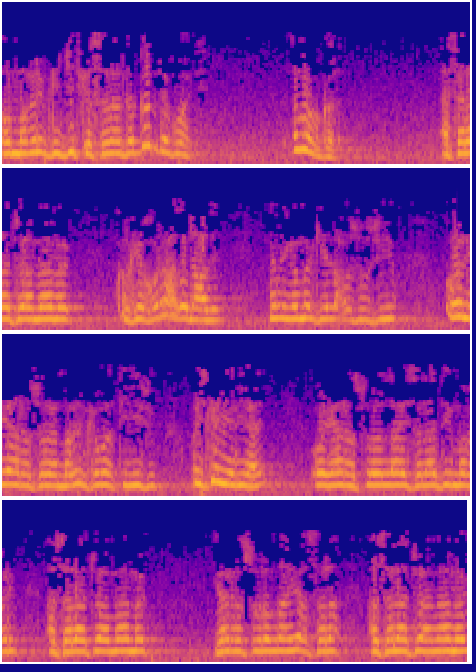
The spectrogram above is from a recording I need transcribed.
oo maqribkii jidka salaada qabta ku haysa lama ogola. Asalaatu amaamak kolkay qoraxda dhacday nabiga markii la xusuusiyo ool yaa rasuula maqribka waktigiisu waa iska yaryahay oo yaa rasuula allahi salaadii maqrib asalaatu amaamak yaa rasuula allahi asala asalaatu amaamak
